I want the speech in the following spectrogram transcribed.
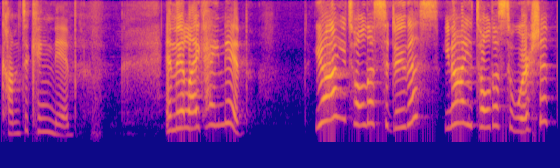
come to King Neb and they're like, Hey, Neb, you know how you told us to do this? You know how you told us to worship?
